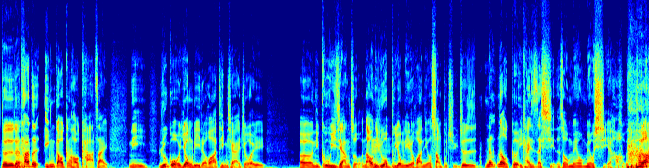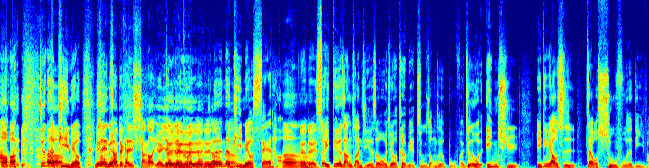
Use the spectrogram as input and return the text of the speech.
对对对，它的音高刚好卡在你如果用力的话，听起来就会。呃，你故意这样做，然后你如果不用力的话，你又上不去。就是那那首歌一开始在写的时候，没有没有写好，你知道吗？就那个 key 没有没有没有，就开始想到有一些有点困难，对那那 key 没有 set 好，嗯，对对。所以第二张专辑的时候，我就有特别注重这个部分，就是我的音区。一定要是在我舒服的地方。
